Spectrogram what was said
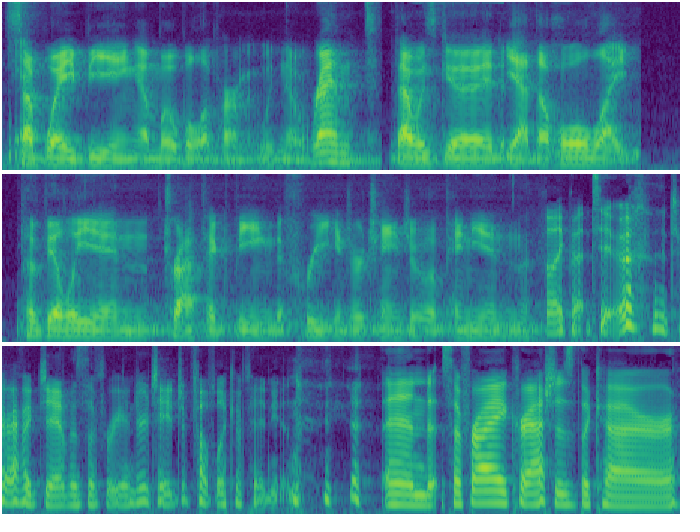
subway being a mobile apartment with no rent, that was good. Yeah, the whole like pavilion traffic being the free interchange of opinion. I like that too. The traffic jam is the free interchange of public opinion. and so Fry crashes the car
